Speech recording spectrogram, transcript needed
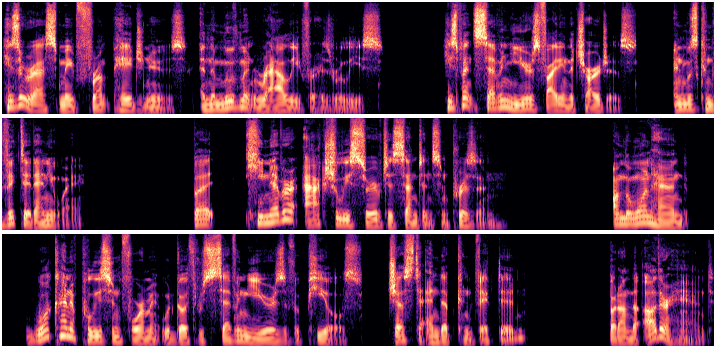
His arrest made front page news, and the movement rallied for his release. He spent seven years fighting the charges, and was convicted anyway. But he never actually served his sentence in prison. On the one hand, what kind of police informant would go through seven years of appeals just to end up convicted? But on the other hand,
